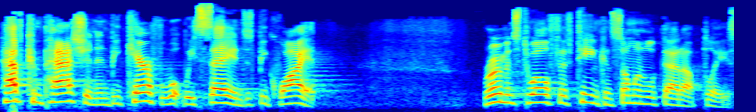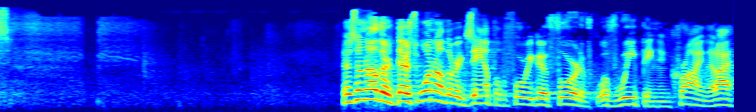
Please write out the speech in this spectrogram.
have compassion and be careful what we say and just be quiet. Romans 12 15. Can someone look that up, please? There's another. There's one other example before we go forward of, of weeping and crying that I.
